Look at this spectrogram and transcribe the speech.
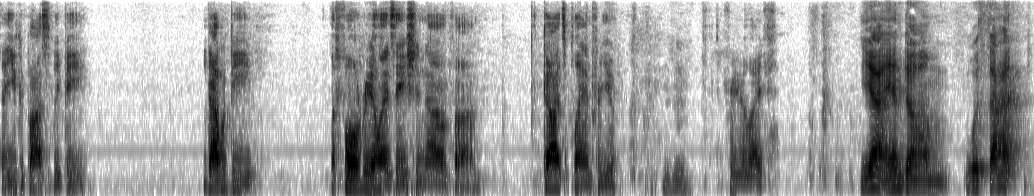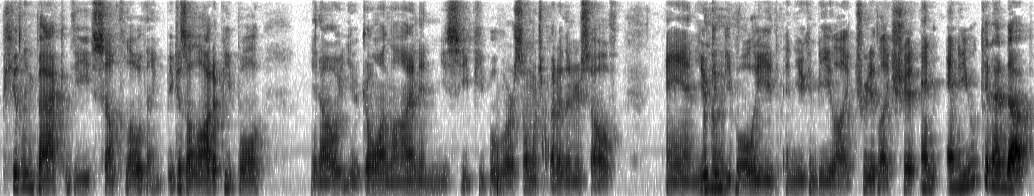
that you could possibly be. That would be the full realization of uh, God's plan for you, hmm for your life. Yeah, and um, with that, peeling back the self-loathing because a lot of people, you know, you go online and you see people who are so much better than yourself, and you can be uh-huh. bullied and you can be like treated like shit, and and you can end up.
